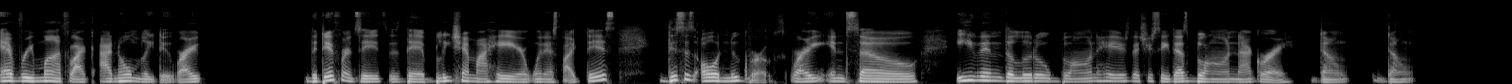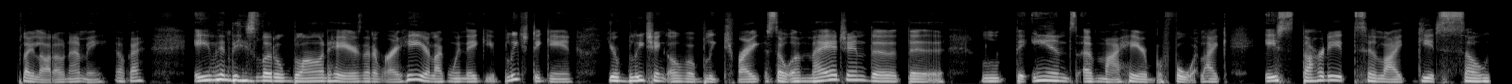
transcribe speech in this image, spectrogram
every month like I normally do, right? The difference is is that bleaching my hair when it's like this this is all new growth right? And so even the little blonde hairs that you see that's blonde not gray. Don't don't play lotto, not me. Okay. Even these little blonde hairs that are right here, like when they get bleached again, you're bleaching over bleach, right? So imagine the the the ends of my hair before. Like it started to like get so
